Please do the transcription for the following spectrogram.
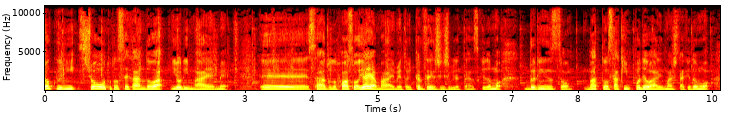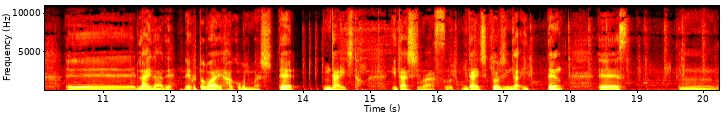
特にショートとセカンドはより前目。えー、サードとファーストはやや前目といった前進守備だったんですけども、ブリンソン、バットの先っぽではありましたけども、えー、ライナーでレフト前へ運びまして、2対1といたします。2対1、巨人が1点、えー、うん、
